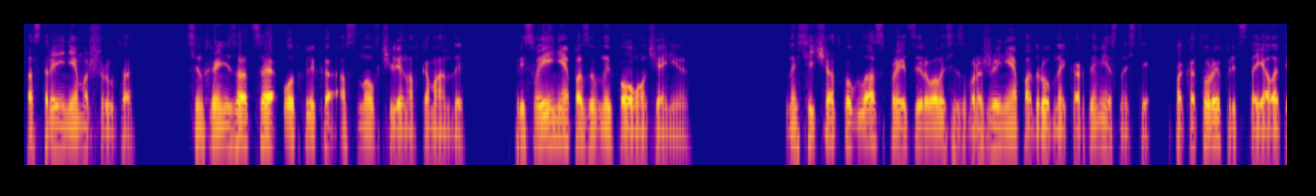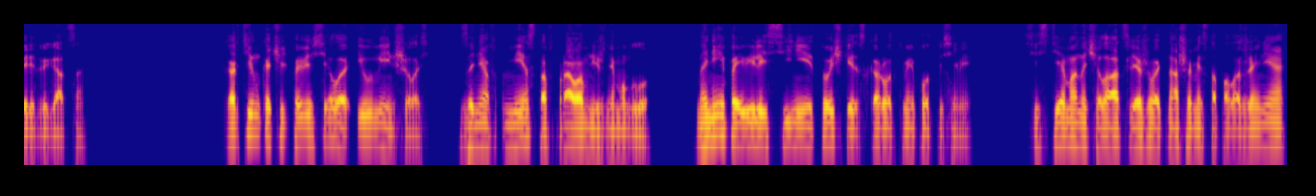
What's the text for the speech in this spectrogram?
построение маршрута, Синхронизация отклика основ членов команды. Присвоение позывных по умолчанию. На сетчатку глаз проецировалось изображение подробной карты местности, по которой предстояло передвигаться. Картинка чуть повисела и уменьшилась, заняв место в правом нижнем углу. На ней появились синие точки с короткими подписями. Система начала отслеживать наше местоположение,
